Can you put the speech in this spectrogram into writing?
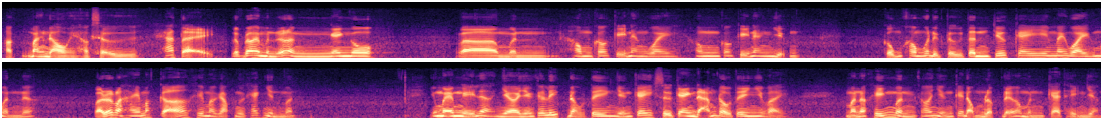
hoặc ban đầu thì thật sự khá tệ. Lúc đó thì mình rất là ngây ngô. Và mình không có kỹ năng quay không có kỹ năng dựng. Cũng không có được tự tin trước cái máy quay của mình nữa. Và rất là hay mắc cỡ khi mà gặp người khác nhìn mình. Nhưng mà em nghĩ là nhờ những cái clip đầu tiên những cái sự can đảm đầu tiên như vậy mà nó khiến mình có những cái động lực để mà mình cải thiện dần.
